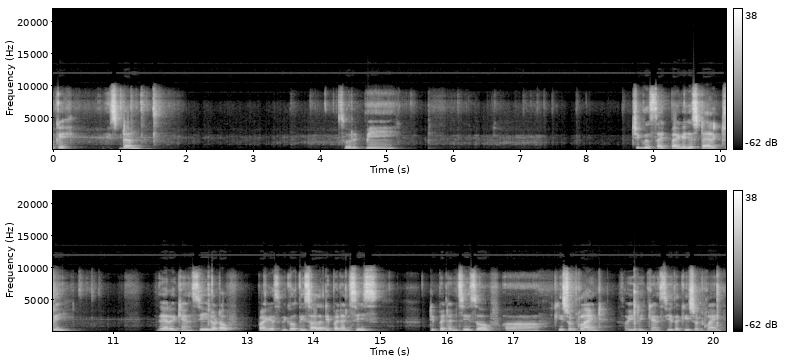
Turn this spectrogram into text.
okay it's done. So let me check the site packages directory. There you can see a lot of packages because these are the dependencies. Dependencies of uh, keystone client. So here you can see the keystone client.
